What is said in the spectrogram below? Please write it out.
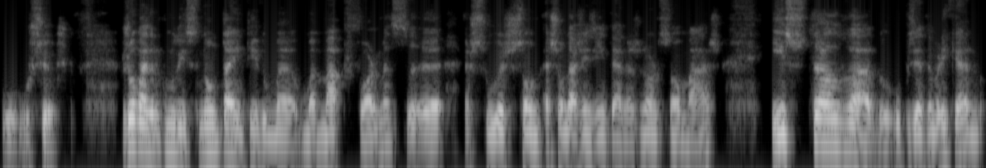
os seus. Joe Biden, como disse, não tem tido uma, uma má performance, uh, as suas as sondagens internas não são más, isso terá levado o presidente americano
